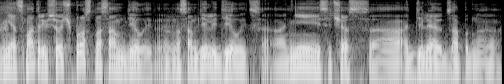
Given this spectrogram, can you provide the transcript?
Нет, смотри, все очень просто на самом деле. На самом деле делается. Они сейчас а, отделяют западную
